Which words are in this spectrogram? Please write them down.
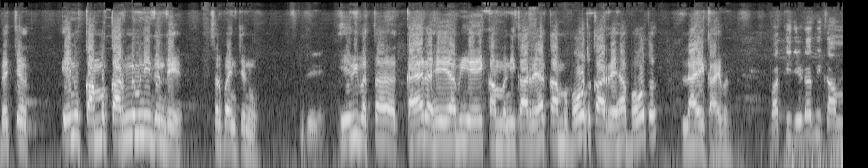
ਵਿੱਚ ਇਹਨੂੰ ਕੰਮ ਕਰਨ ਵੀ ਨਹੀਂ ਦਿੰਦੇ ਸਰਪੰਚ ਨੂੰ। ਜੀ। ਇਹ ਵੀ ਬੱਤਾ ਕਹਿ ਰਹੇ ਆ ਵੀ ਇਹ ਕੰਮ ਨਹੀਂ ਕਰ ਰਿਹਾ ਕੰਮ ਬਹੁਤ ਕਰ ਰਿਹਾ ਬਹੁਤ ਲਾਇਕ ਆ ਇਹ ਬੰਦਾ। ਬਾਕੀ ਜਿਹੜਾ ਵੀ ਕੰਮ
